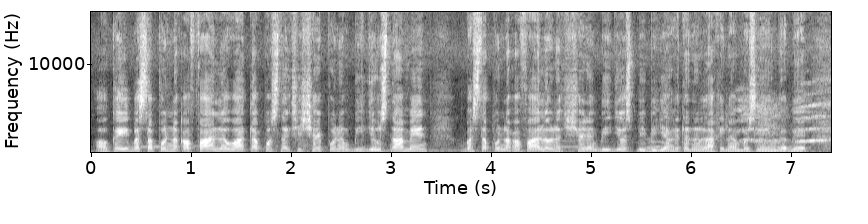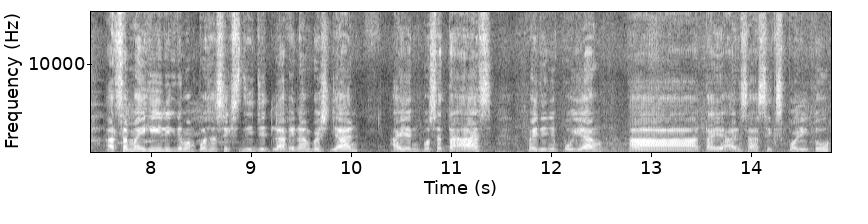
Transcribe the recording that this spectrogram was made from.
Okay, basta po naka-follow ha, tapos nag-share po ng videos namin. Basta po naka-follow, nag-share ng videos, bibigyan kita ng lucky numbers ngayong gabi. At sa may hilig naman po sa 6-digit lucky numbers dyan, ayan po sa taas, pwede nyo po yung ah, tayaan sa 642,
